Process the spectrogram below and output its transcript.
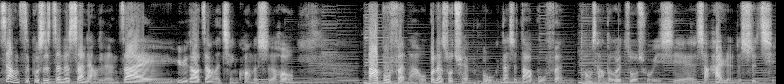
这样子不是真的善良的人，在遇到这样的情况的时候，大部分啊，我不能说全部，但是大部分通常都会做出一些伤害人的事情。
